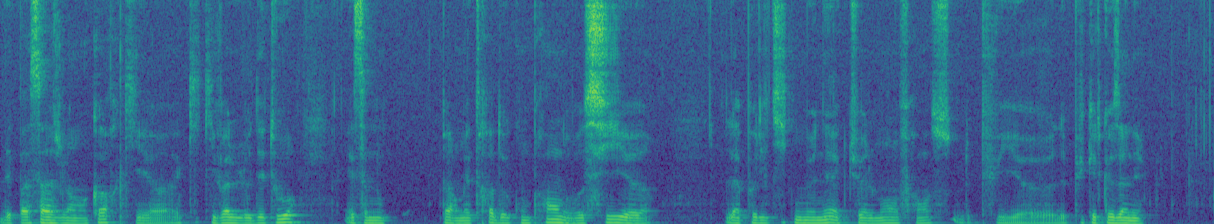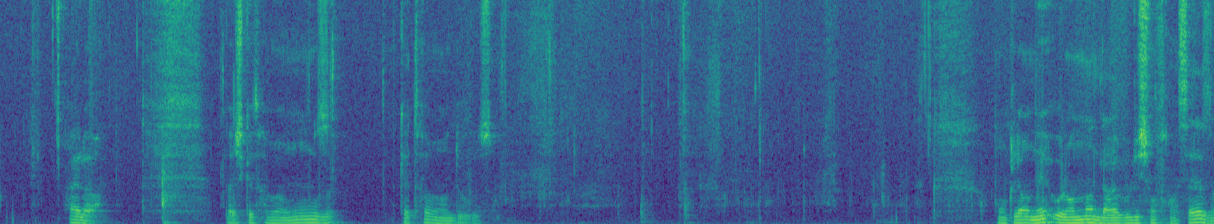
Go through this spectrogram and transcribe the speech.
des, passages là encore euh, qui valent le détour. Et ça nous permettra de comprendre aussi euh, la politique menée actuellement en France depuis, euh, depuis quelques années. Alors, page 91, 92. Donc là, on est au lendemain de la Révolution française.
